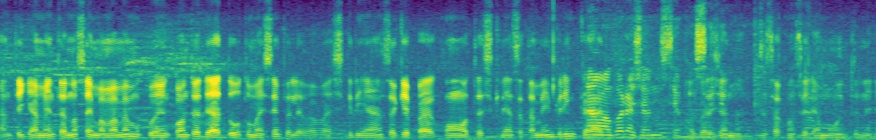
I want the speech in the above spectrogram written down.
antigamente a nossa mamãe mesmo com o encontro é de adulto, mas sempre levava as crianças que é para com outras crianças também brincar. Não, agora já não se aconselha. Agora já não, não se aconselha muito, né?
